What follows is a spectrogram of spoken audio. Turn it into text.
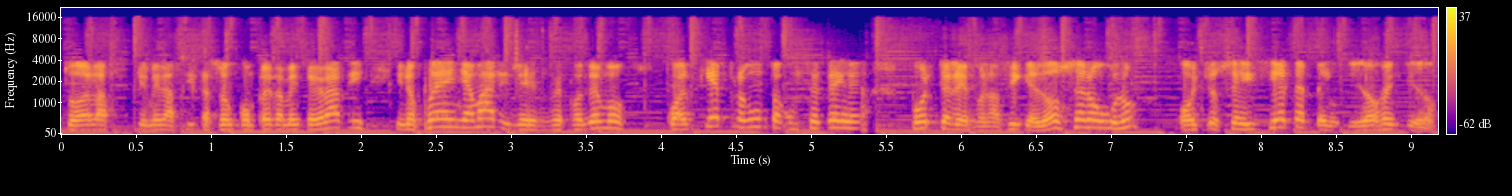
Todas las primeras citas son completamente gratis y nos pueden llamar y les respondemos cualquier pregunta que usted tenga por teléfono. Así que 201-867-2222.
